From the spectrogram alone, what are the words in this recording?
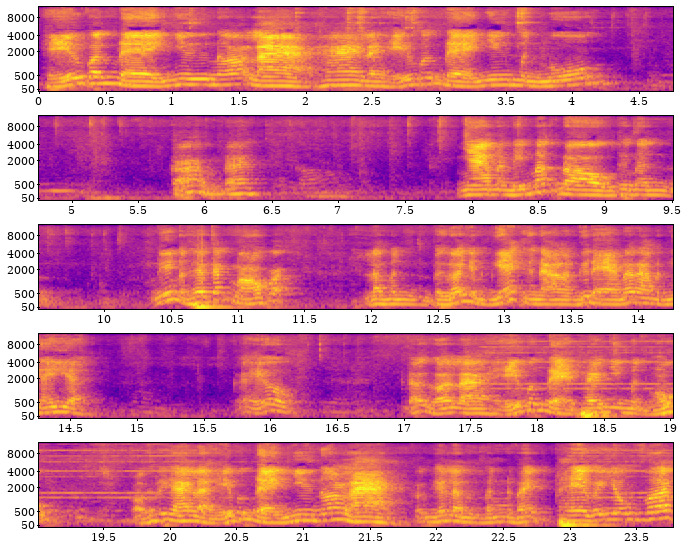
Hiểu vấn đề như nó là, hai là hiểu vấn đề như mình muốn. Có không ta? Nhà mình bị mất đồ thì mình, nếu mình theo cách một á là mình, từ đó giờ mình ghét người nào làm cái đèn nó ra mình ngay à. Có hiểu không? Đó gọi là hiểu vấn đề theo như mình muốn. Còn cái thứ hai là hiểu vấn đề như nó là. Có nghĩa là mình phải theo cái dấu vết,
